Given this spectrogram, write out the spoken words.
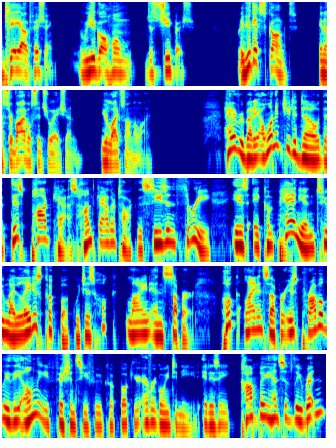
day out fishing, you go home just sheepish. But if you get skunked in a survival situation, your life's on the line. Hey, everybody, I wanted you to know that this podcast, Hunt Gather Talk, this season three, is a companion to my latest cookbook, which is Hook, Line, and Supper. Hook, Line, and Supper is probably the only fish and seafood cookbook you're ever going to need. It is a comprehensively written,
